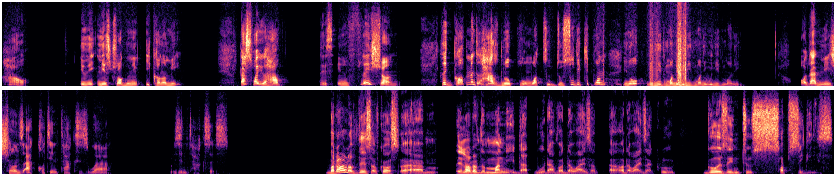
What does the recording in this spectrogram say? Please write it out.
How? In, in a struggling economy? That's why you have this inflation. The government has no clue on what to do. So they keep on, you know, we need money, we need money, we need money. Other nations are cutting taxes while raising taxes. But all of this, of course, um, a lot of the money that would have otherwise uh, otherwise accrued goes into subsidies,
